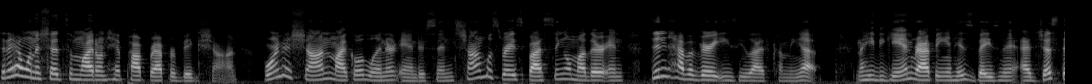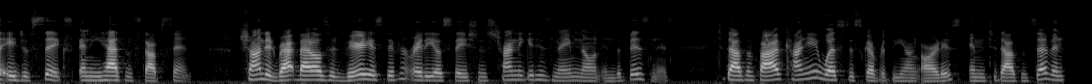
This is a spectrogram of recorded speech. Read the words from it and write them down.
Today I want to shed some light on hip-hop rapper Big Sean. Born as Sean Michael Leonard Anderson, Sean was raised by a single mother and didn't have a very easy life coming up. Now he began rapping in his basement at just the age of six and he hasn't stopped since. Sean did rap battles at various different radio stations trying to get his name known in the business. In 2005, Kanye West discovered the young artist, and in 2007,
